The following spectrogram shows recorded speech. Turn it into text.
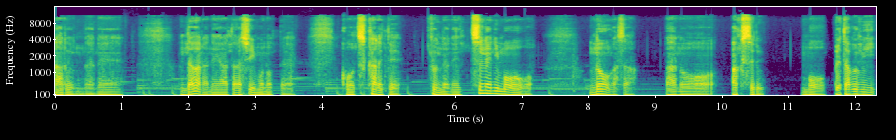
あるんだよね。だからね、新しいものって、こう疲れてくんだよね。常にもう、脳がさ、あの、アクセル、もうベタ踏み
